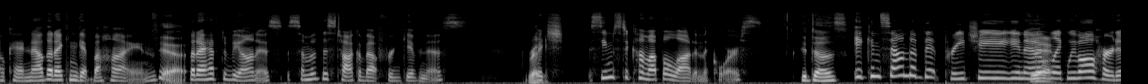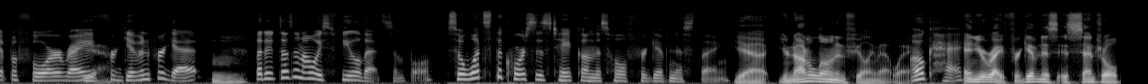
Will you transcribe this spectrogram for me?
Okay. Now that I can get behind. Yeah. But I have to be honest, some of this talk about forgiveness, Right. which seems to come up a lot in the course. It does. It can sound a bit preachy, you know, Yeah. like we've all heard it before, right? Yeah. Forgive and forget. But it doesn't always feel that simple. So what's the course's take on this whole forgiveness thing? Yeah, you're not alone in feeling that way. Okay. And you're right, forgiveness is central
